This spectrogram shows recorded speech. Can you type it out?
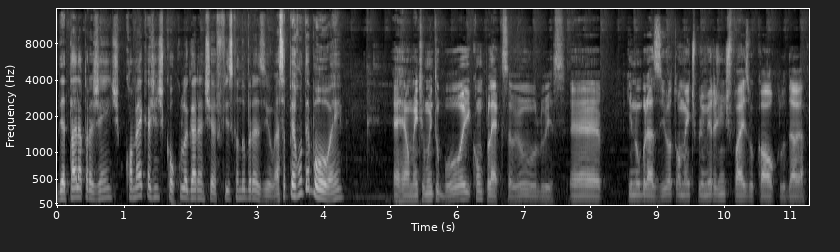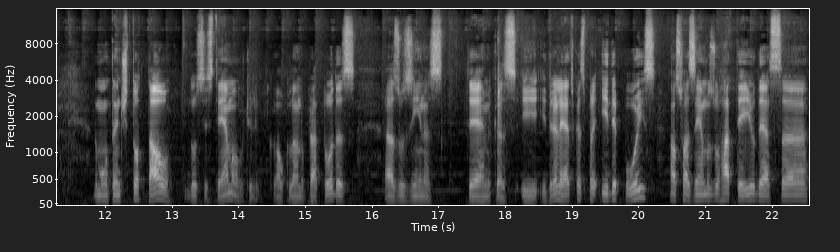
detalha para gente como é que a gente calcula a garantia física no Brasil. Essa pergunta é boa, hein? É realmente muito boa e complexa, viu, Luiz? É, que no Brasil, atualmente, primeiro a gente faz o cálculo da do montante total do sistema, calculando para todas as usinas térmicas e hidrelétricas, e depois nós fazemos o rateio dessa,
